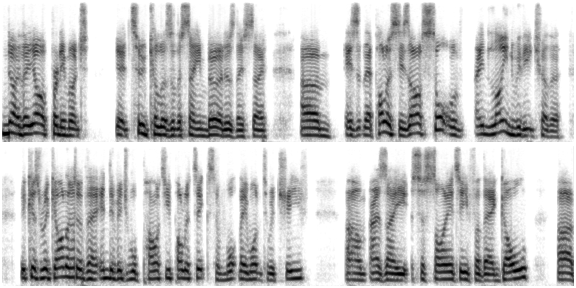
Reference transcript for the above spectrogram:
No, they are pretty much you know, two colors of the same bird, as they say. Um, is that their policies are sort of in line with each other because regardless of their individual party politics and what they want to achieve um, as a society for their goal, uh,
